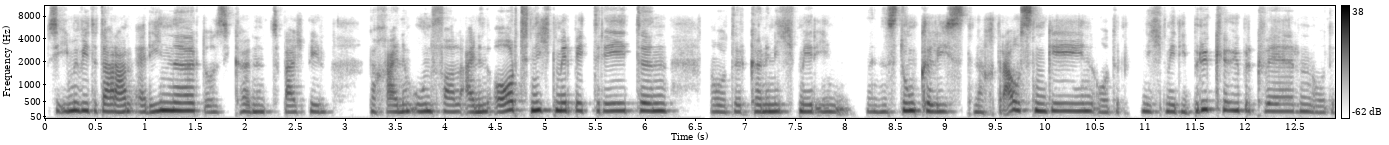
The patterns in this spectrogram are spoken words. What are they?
sie immer wieder daran erinnert oder sie können zum Beispiel nach einem Unfall einen Ort nicht mehr betreten oder können nicht mehr, in, wenn es dunkel ist, nach draußen gehen oder nicht mehr die Brücke überqueren oder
